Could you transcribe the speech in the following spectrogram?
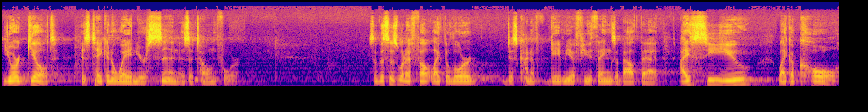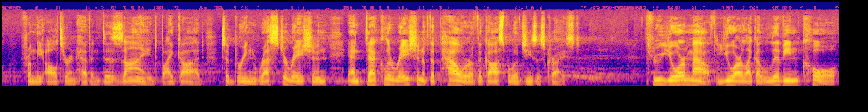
Your guilt is taken away and your sin is atoned for. So, this is what I felt like the Lord just kind of gave me a few things about that. I see you like a coal from the altar in heaven, designed by God to bring restoration and declaration of the power of the gospel of Jesus Christ. Through your mouth, you are like a living coal,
